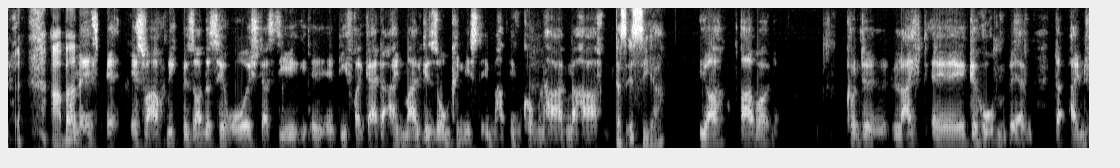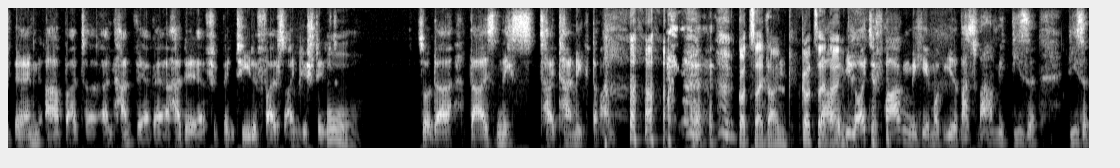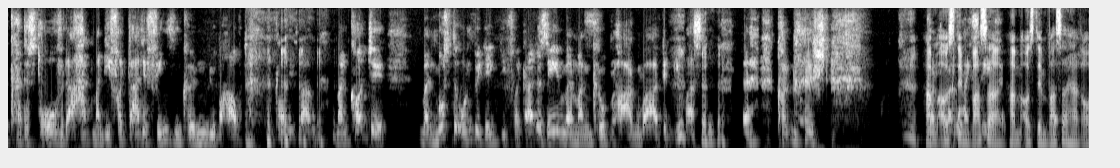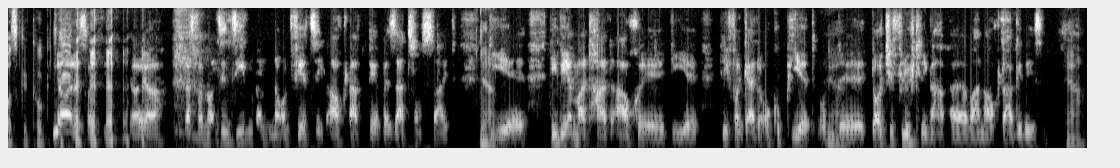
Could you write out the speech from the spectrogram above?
aber es, es, war auch nicht besonders heroisch, dass die, äh, die Fregatte einmal gesunken ist im, im Kopenhagener Hafen. Das ist sie, ja? Ja, aber konnte leicht äh, gehoben werden. Ein, ein, Arbeiter, ein Handwerker hatte Ventile falsch eingestellt. Oh. So, da, da ist nichts Titanic dran. Gott sei Dank, Gott sei ja, Dank. Und die Leute fragen mich immer wieder, was war mit dieser, dieser Katastrophe? Da hat man die Fregatte finden können überhaupt, kann ich sagen. Man konnte, man musste unbedingt die Fregatte sehen, wenn man in Kopenhagen war, denn die Masten äh, konnten haben aus dem Wasser, sehen. haben aus dem Wasser herausgeguckt. Ja, das richtig. Ja, ja. Das war 1947, auch nach der Besatzungszeit. Ja. Die, äh, die Wehrmacht hat auch äh, die, die Fregatte okkupiert und ja. äh, deutsche Flüchtlinge waren auch da gewesen. Ja.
